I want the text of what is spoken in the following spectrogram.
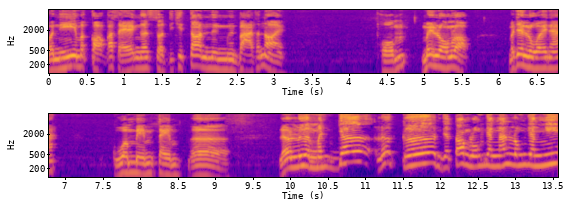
วันนี้มาเกาะกระแสเงินสดดิจิตอลหนึ่งหมื่นบาทซะหน่อย ผมไม่ลงหรอก ไม่ได้รวยนะ กลัวเมมเต็ม เออ แล้วเรื่องมันเยอะเหลือเกิน จะต้องลงอย่างนั้นลงอย่างนี้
